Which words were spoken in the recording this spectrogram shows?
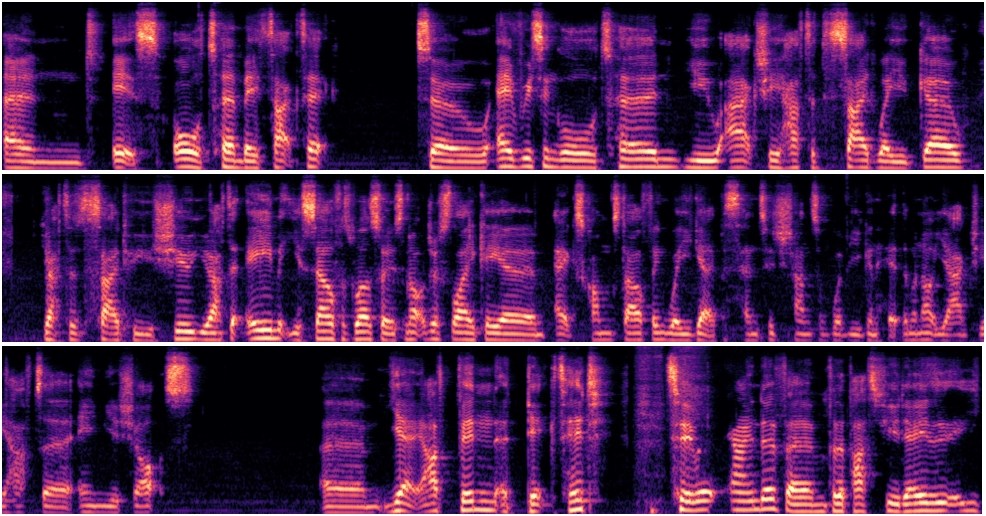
and it's all turn-based tactic. So every single turn, you actually have to decide where you go. You have to decide who you shoot. You have to aim it yourself as well. So it's not just like a um, XCOM style thing where you get a percentage chance of whether you're going to hit them or not. You actually have to aim your shots. Um, yeah, I've been addicted to it kind of um, for the past few days.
